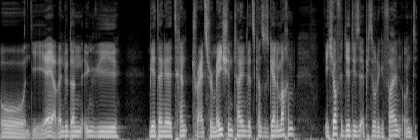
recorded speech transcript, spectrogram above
Und yeah, wenn du dann irgendwie mir deine Trend Transformation teilen willst, kannst du es gerne machen. Ich hoffe, dir diese Episode gefallen und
